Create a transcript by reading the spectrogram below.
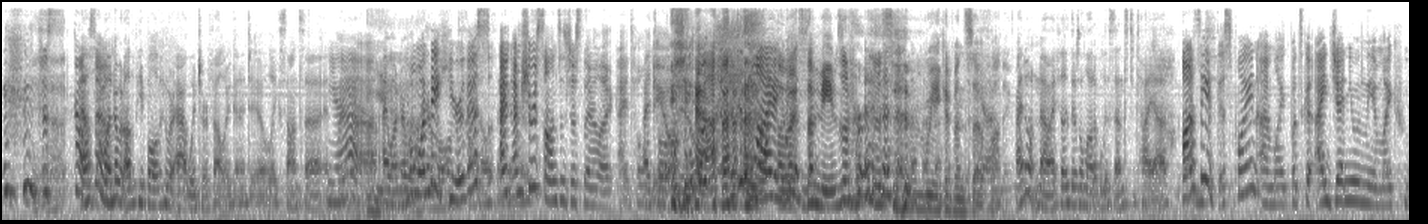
just Yeah. I also down. wonder what all the people who are at Winterfell are gonna do, like Sansa and Yeah. Brienne. I wonder Yeah. what Well, when their they hear this, I, I'm is. sure Sansa's just there like, "I told I you." told you. Yeah. Which is Oh, because- the memes of her this week have been so Yeah. funny. I don't know. I feel like there's a lot of loose ends to tie up. Honestly, and- at this point, I'm like, what's good? I genuinely am like, who?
